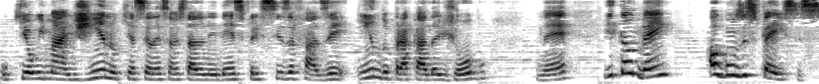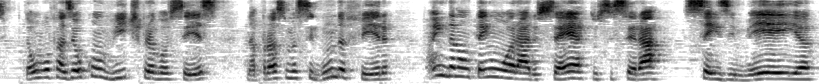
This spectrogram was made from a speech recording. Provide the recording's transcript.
o que eu imagino que a seleção estadunidense precisa fazer indo para cada jogo, né? E também alguns spaces. Então vou fazer o convite para vocês na próxima segunda-feira. Ainda não tem um horário certo, se será seis e meia,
